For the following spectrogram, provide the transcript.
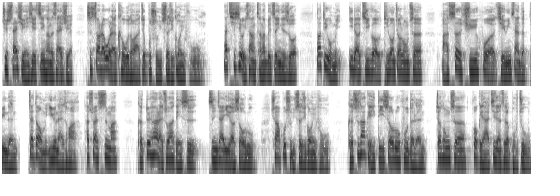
去筛选一些健康的筛选，是招来未来客户的话，就不属于社区公益服务。那其实有一项常常被争议的是说，到底我们医疗机构提供交通车，把社区或捷运站的病人再到我们医院来的话，它算是吗？可对他来说，他等于是增加医疗收入，所以它不属于社区公益服务。可是他给低收入户的人交通车或给他计程车的补助，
